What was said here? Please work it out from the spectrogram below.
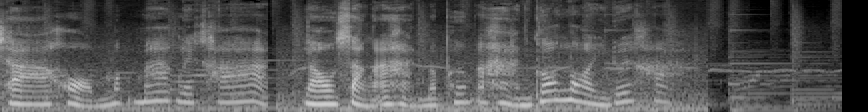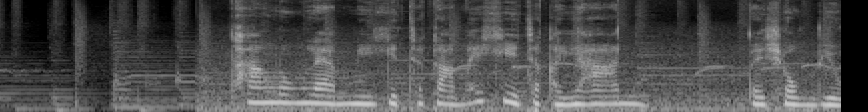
ชาหอมมากๆเลยค่ะ เราสั่งอาหารมาเพิ่มอาหารก็อร่อยด้วยค่ะ ทางโรงแรมมีกิจกรรมให้ขี่จักรยาน ไปชมวิว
